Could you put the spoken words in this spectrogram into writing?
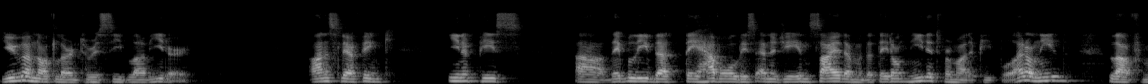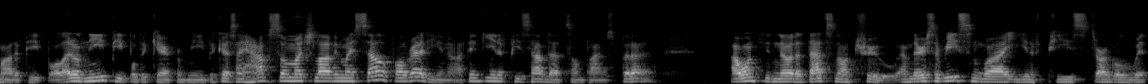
you have not learned to receive love either. Honestly, I think ENFPs, uh, they believe that they have all this energy inside them and that they don't need it from other people. I don't need love from other people. I don't need people to care for me because I have so much love in myself already. You know, I think ENFPs have that sometimes, but I, I want you to know that that's not true. And there's a reason why ENFPs struggle with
